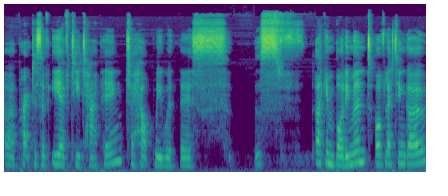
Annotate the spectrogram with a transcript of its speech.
a practice of EFT tapping to help me with this like embodiment of letting go.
